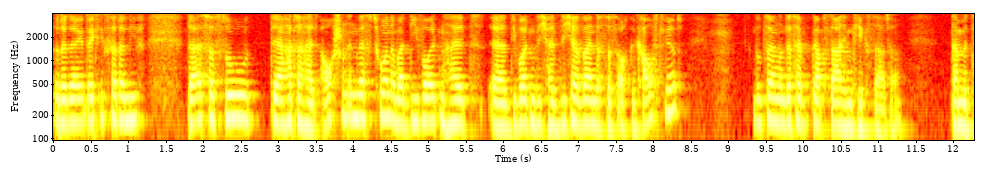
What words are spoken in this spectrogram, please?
oder der, der Kickstarter lief, da ist das so, der hatte halt auch schon Investoren, aber die wollten halt, äh, die wollten sich halt sicher sein, dass das auch gekauft wird. Sozusagen, und deshalb gab es da den Kickstarter. Damit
